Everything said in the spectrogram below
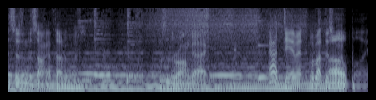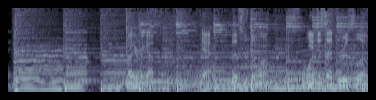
This isn't the song I thought it was. This is the wrong guy. God damn it! What about this oh one? boy. Oh, here we go. Yeah, this is the one. the You just said Jerusalem.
